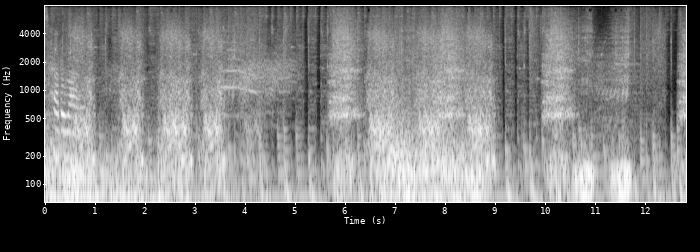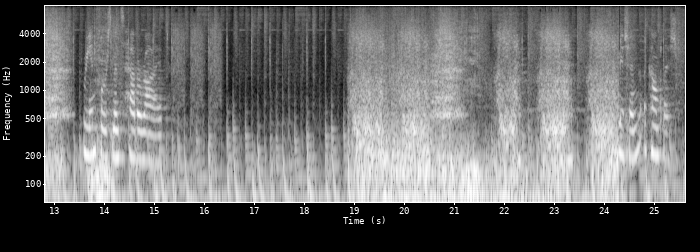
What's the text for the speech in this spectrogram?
Have arrived. Reinforcements have arrived. Mission accomplished.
